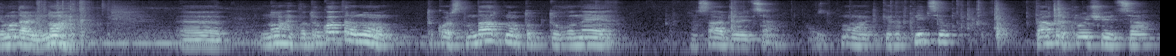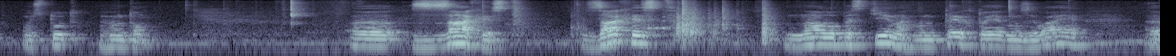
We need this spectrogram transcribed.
Йдемо далі. Ноги. Е, ноги квадрокоптера, ну, також стандартно, тобто вони насаджуються з допомогою таких от кліпсів та прикручуються ось тут гвинтом. Е, захист. Захист на лопасті, на гвинти, хто як називає. Е,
